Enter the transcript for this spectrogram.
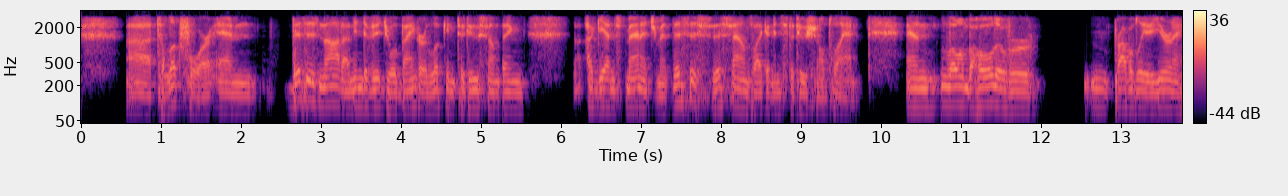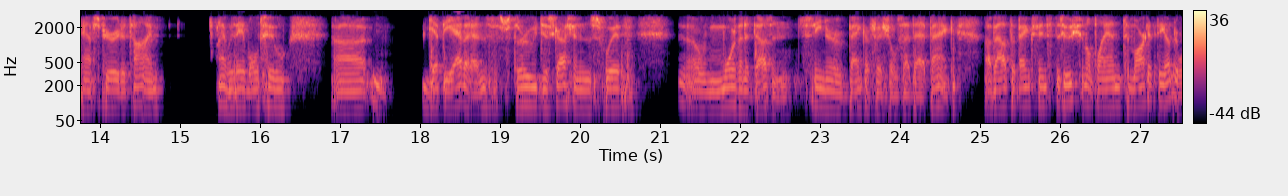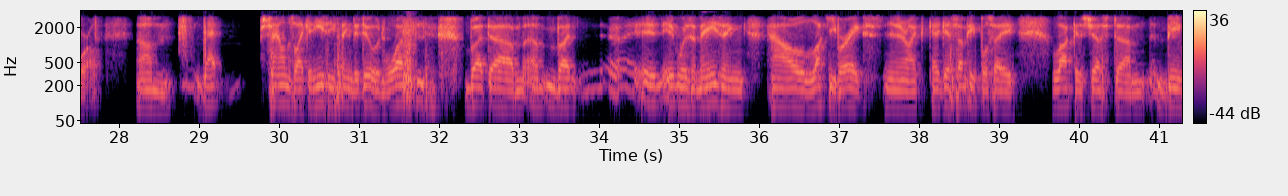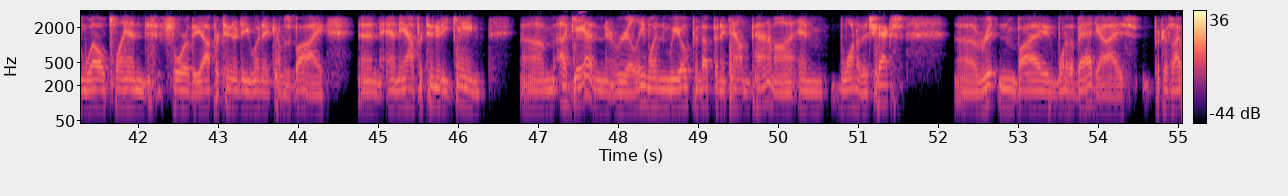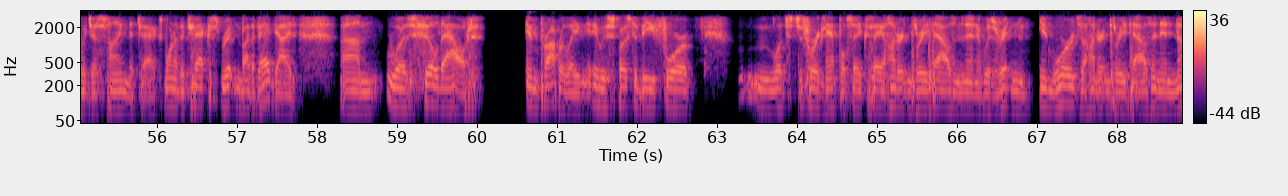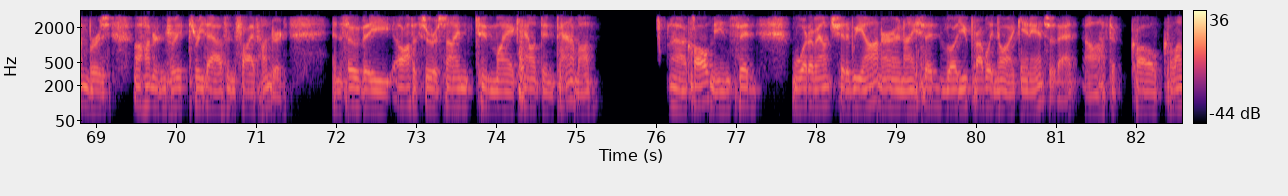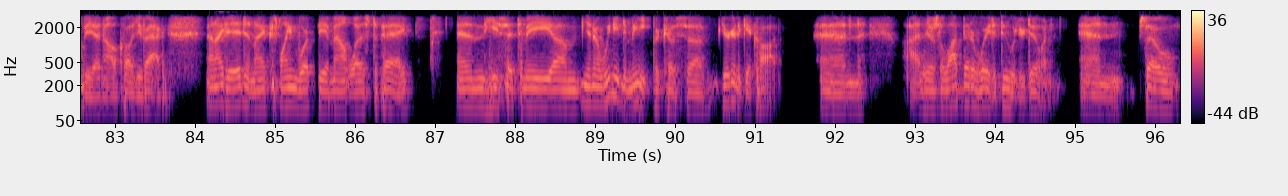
uh, to look for. And this is not an individual banker looking to do something against management. This is this sounds like an institutional plan. And lo and behold, over probably a year and a half's period of time, I was able to uh, get the evidence through discussions with uh, more than a dozen senior bank officials at that bank about the bank's institutional plan to market the underworld. Um, that sounds like an easy thing to do, and wasn't. But um, um, but it, it was amazing how lucky breaks. You know, I, I guess some people say luck is just um, being well planned for the opportunity when it comes by, and and the opportunity came. Um, again, really, when we opened up an account in Panama, and one of the checks uh, written by one of the bad guys because I would just sign the checks. One of the checks written by the bad guys um, was filled out improperly. It was supposed to be for, let's just for example sake, say 103,000, and it was written in words 103,000, in numbers 103,500. And so the officer assigned to my account in Panama uh, called me and said, "What amount should we honor?" And I said, "Well, you probably know I can't answer that. I'll have to call Colombia and I'll call you back." And I did, and I explained what the amount was to pay. And he said to me, um, "You know, we need to meet because uh, you're going to get caught, and uh, there's a lot better way to do what you're doing." And so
